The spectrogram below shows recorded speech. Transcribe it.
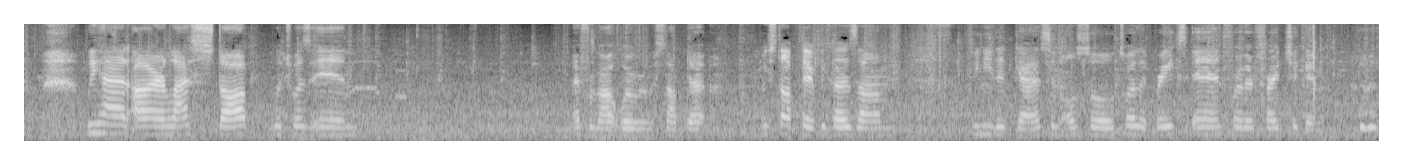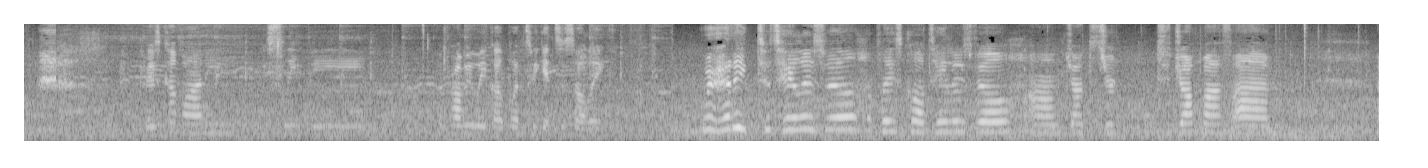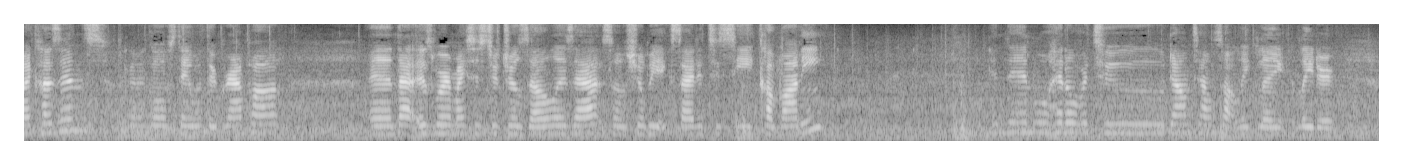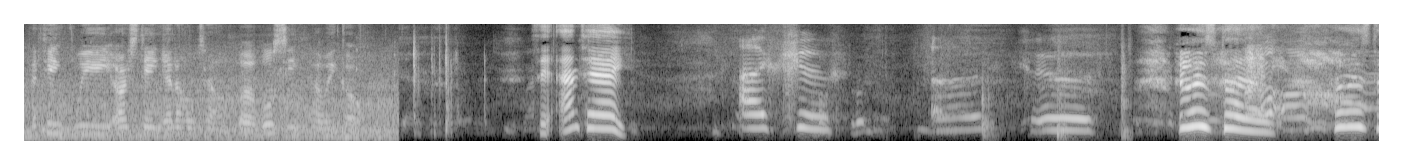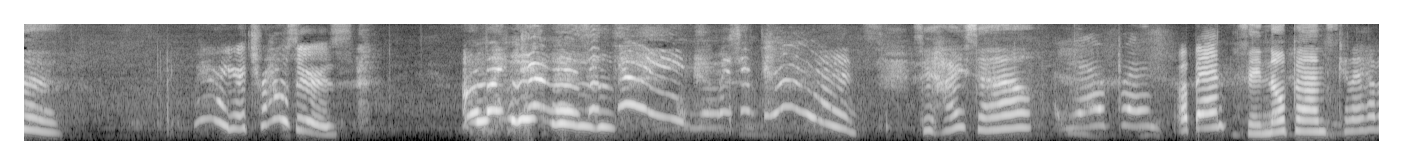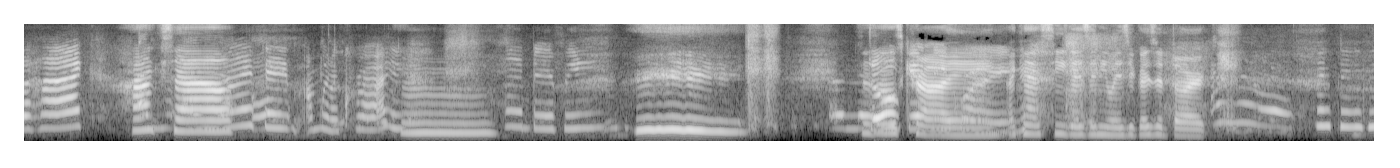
we had our last stop, which was in, I forgot where we stopped at. We stopped there because um, we needed gas and also toilet breaks and for their fried chicken. There's Cavani, he's sleepy. He'll probably wake up once we get to Salt Lake. We're heading to Taylorsville, a place called Taylorsville, um, to drop off um, my cousins. They're gonna go stay with their grandpa. And that is where my sister Giselle is at, so she'll be excited to see Cavani. And then we'll head over to downtown Salt Lake la later. I think we are staying at a hotel, but we'll see how we go. Say, Auntie! I. I shoot. Who is that? Who is that? Where are your trousers? Oh my goodness! Where's your pants? Say hi, Sal. Eleven. Open. Say no pants. Can I have a hug? Hug, Sal. Hi, babe. I'm gonna cry. Mm. Hi, baby. Sal's get crying. crying. I can't see you guys anyways. You guys are dark. Hi, baby.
